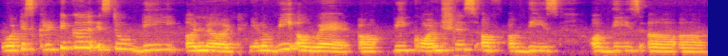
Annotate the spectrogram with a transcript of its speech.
what is critical is to be alert you know be aware or be conscious of of these of these uh, uh,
